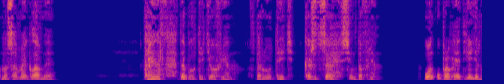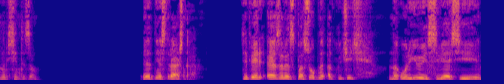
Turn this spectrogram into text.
Но самое главное, Кайнард добыл третьофрен, вторую треть, кажется, синтофрен. Он управляет ядерным синтезом. Это не страшно. Теперь Эзеры способны отключить на Урьюе связь и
